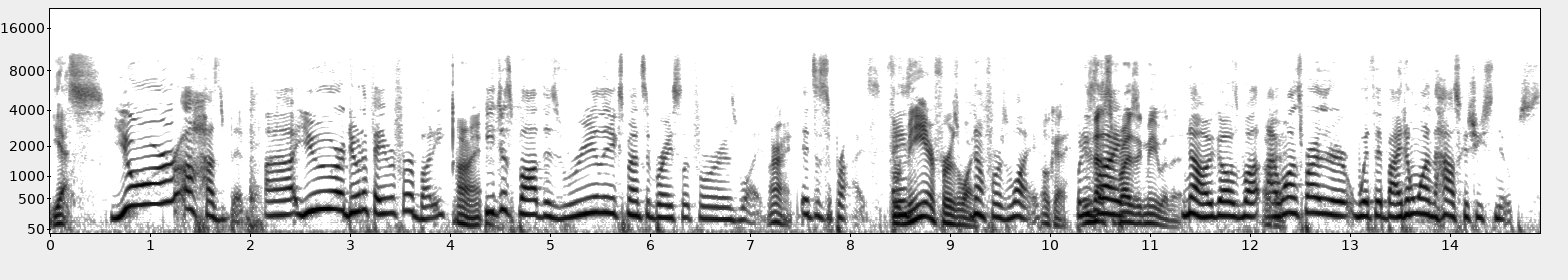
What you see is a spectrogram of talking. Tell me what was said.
Yes. You're a husband. Uh, you are doing a favor for a buddy. All right. He just bought this really expensive bracelet for his wife. All right. It's a surprise. For And he's- me or for his wife? No, for his wife. Okay. But he's, he's, not like, surprising me with it. No, he goes, well, I Okay. want to surprise her with it, but I don't want it in the house because she snoops.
